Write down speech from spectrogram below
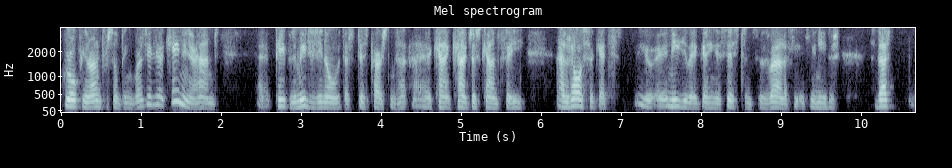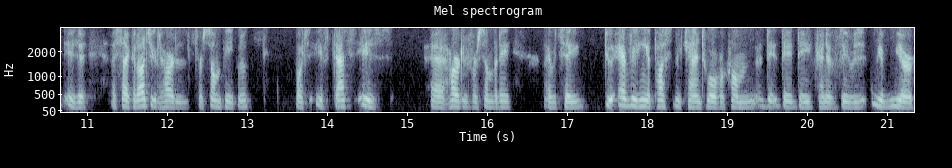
groping around for something. Whereas if you have a cane in your hand uh, people immediately know that this person uh, can't, can't just can't see. And it also gets you an easy way of getting assistance as well if you, if you need it so that is a, a psychological hurdle for some people but if that is a hurdle for somebody I would say do everything you possibly can to overcome the, the, the kind of the, your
